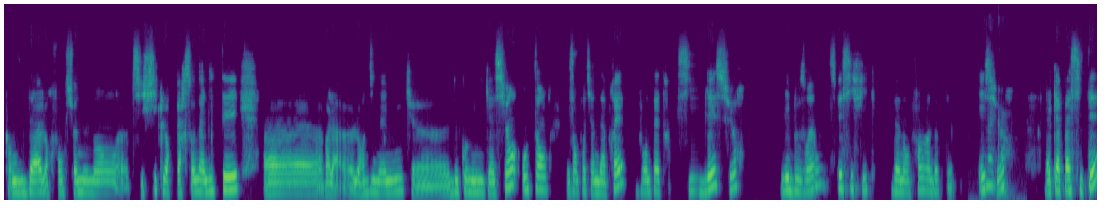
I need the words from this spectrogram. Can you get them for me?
candidats, leur fonctionnement psychique, leur personnalité, voilà, leur dynamique de communication, autant les entretiens d'après vont être ciblés sur les besoins spécifiques d'un enfant adopté et sur la capacité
